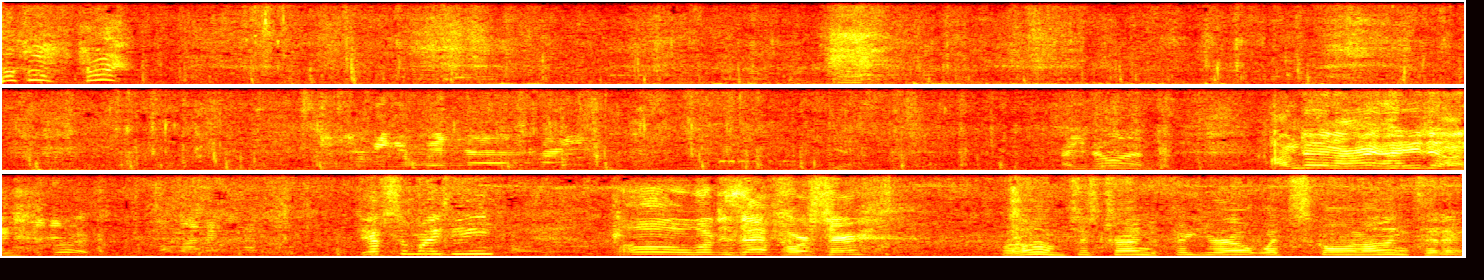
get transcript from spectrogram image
Come on, it's okay, come on. How you doing? I'm doing all right. How you doing? Good. Do you have some ID? Oh, what is that for, sir? Well, I'm just trying to figure out what's going on today.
